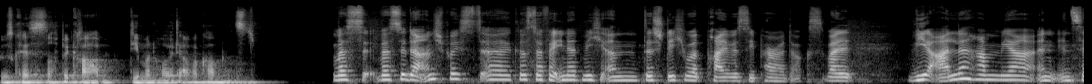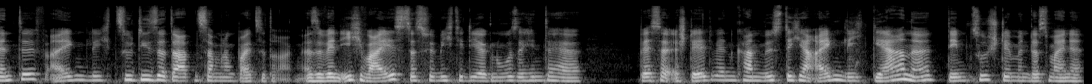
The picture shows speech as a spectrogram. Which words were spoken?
Use Cases noch begraben, die man heute aber kaum nutzt. Was, was du da ansprichst, äh, Christoph, erinnert mich an das Stichwort Privacy Paradox, weil wir alle haben ja ein Incentive eigentlich zu dieser Datensammlung beizutragen. Also wenn ich weiß, dass für mich die Diagnose hinterher besser erstellt werden kann, müsste ich ja eigentlich gerne dem zustimmen, dass meine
